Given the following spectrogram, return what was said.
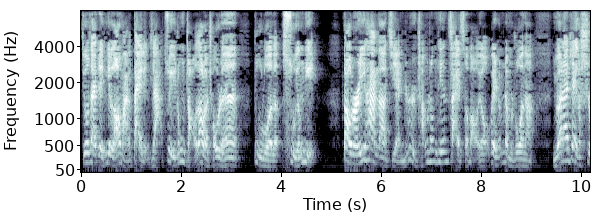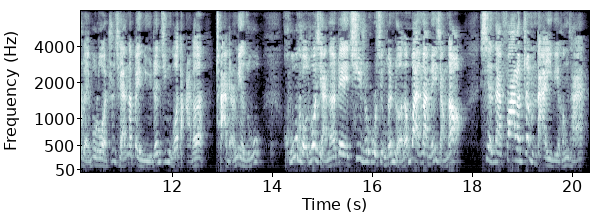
就在这匹老马的带领下，最终找到了仇人部落的宿营地。到这儿一看呢，简直是长生天再次保佑。为什么这么说呢？原来这个市委部落之前呢，被女真金国打的差点灭族，虎口脱险呢这七十户幸存者呢，万万没想到，现在发了这么大一笔横财。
